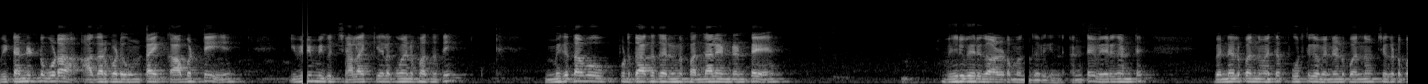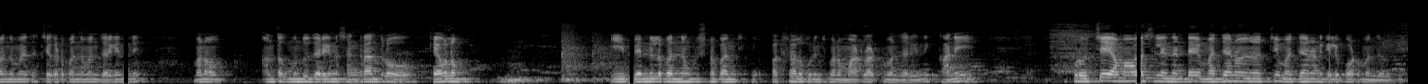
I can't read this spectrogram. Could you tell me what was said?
వీటన్నిటిని కూడా ఆధారపడి ఉంటాయి. కాబట్టి ఇవి మీకు చాలా కీలకమైన పద్ధతి. మిగతా ఇప్పుడు దాకా జరిగిన పందాలు ఏంటంటే వేరువేరుగా ఆడటం జరిగింది. అంటే వేరుగంటే వెన్నెల పందెం అయితే పూర్తిగా వెన్నెల పందెం చీకటి పందెం అయితే చీకటి పందెం అని జరిగింది. మనం అంతకుముందు జరిగిన సంక్రాంతిలో కేవలం ఈ వెన్నెల పందెం కృష్ణ పంచ పక్షాల గురించి మనం మాట్లాడటం జరిగింది. కానీ ఇప్పుడు వచ్చే అమావాస్యలు ఏంటంటే మధ్యాహ్నం వచ్చి మధ్యాహ్నానికి వెళ్ళిపోవటం అని జరుగుతుంది.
